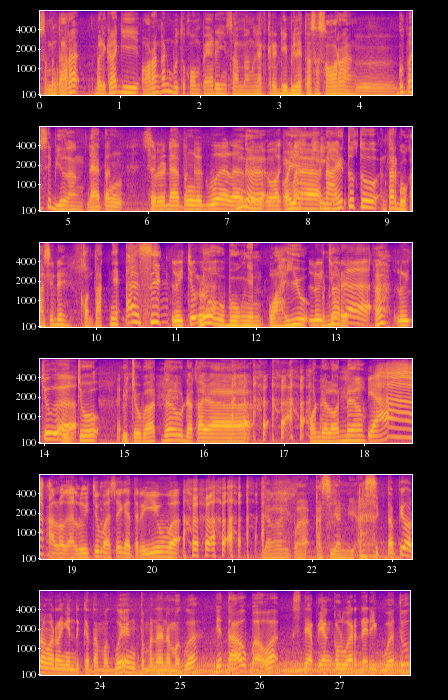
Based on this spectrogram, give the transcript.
sementara balik lagi orang kan butuh comparing sama ngeliat kredibilitas seseorang hmm, gue pasti bilang datang suruh datang ke gue lah. enggak gua oh iya nah itu tuh ntar gue kasih deh kontaknya asik Lucu lu nggak? hubungin Wahyu lucu bener ya gak? Hah? Lucu gak? lucu lucu banget dah udah kayak ondel-ondel. Ya kalau nggak lucu pasti gak terima. jangan pak. Kasihan dia asik. Tapi orang-orang yang deket sama gue, yang temenan sama gue, dia tahu bahwa setiap yang keluar dari gue tuh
